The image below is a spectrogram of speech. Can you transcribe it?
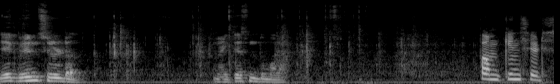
हे ग्रीन सिल्डर माहिती असेल तुम्हाला? पंपकिन सीड्स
